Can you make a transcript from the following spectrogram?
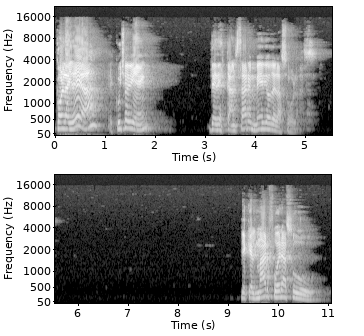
con la idea, escuche bien, de descansar en medio de las olas. De que el mar fuera su,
